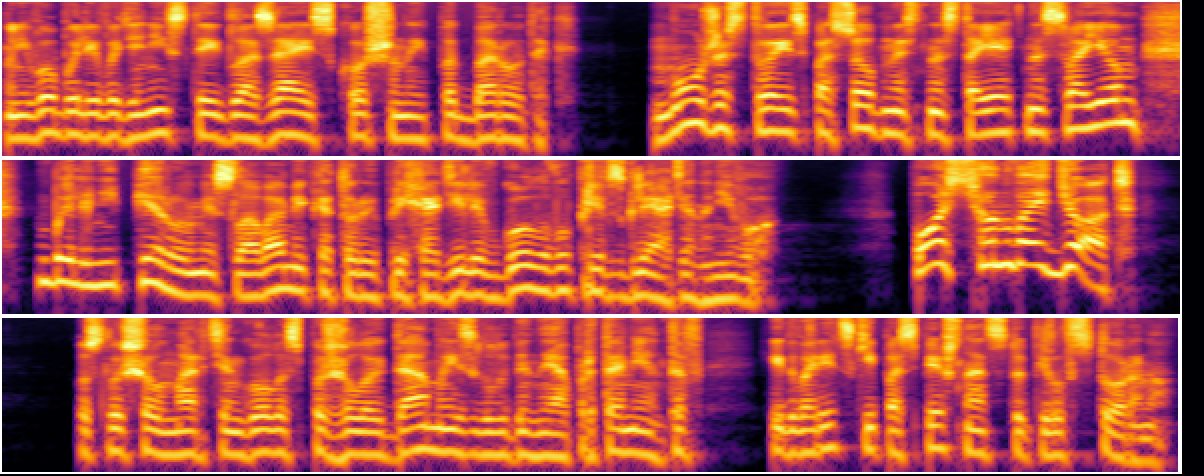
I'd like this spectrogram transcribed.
У него были водянистые глаза и скошенный подбородок. Мужество и способность настоять на своем были не первыми словами, которые приходили в голову при взгляде на него. «Пусть он войдет!» Услышал Мартин голос пожилой дамы из глубины апартаментов, и дворецкий поспешно отступил в сторону.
